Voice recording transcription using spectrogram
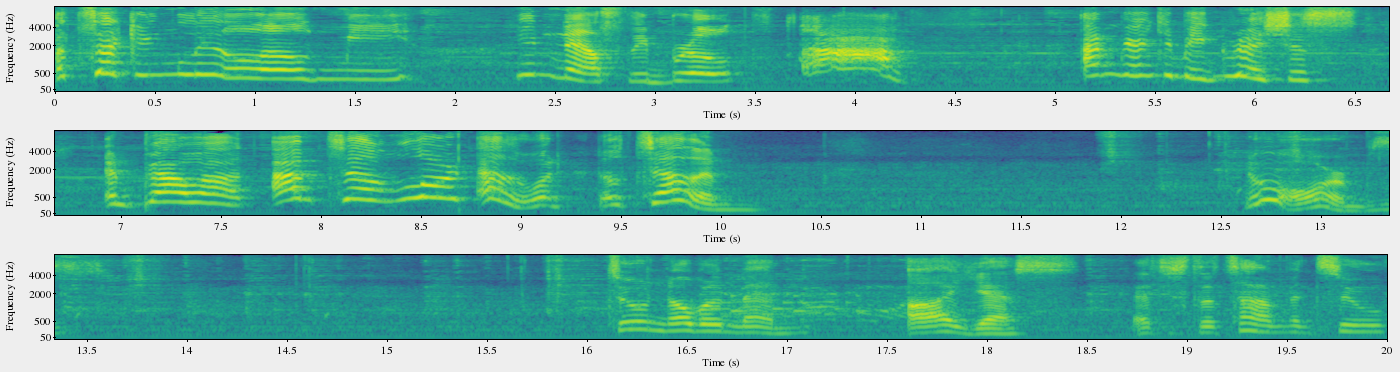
Attacking little old me! You nasty brute! Ah! I'm going to be gracious and bow out. I'm telling Lord Eliwood. They'll tell him. No orbs. Two noble men. Ah, yes. It is the time when two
